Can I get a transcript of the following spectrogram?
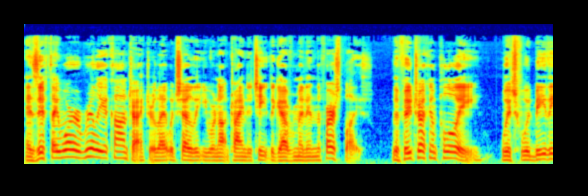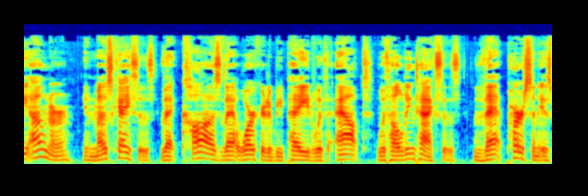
As if they were really a contractor, that would show that you were not trying to cheat the government in the first place. The food truck employee, which would be the owner, in most cases that caused that worker to be paid without withholding taxes, that person is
